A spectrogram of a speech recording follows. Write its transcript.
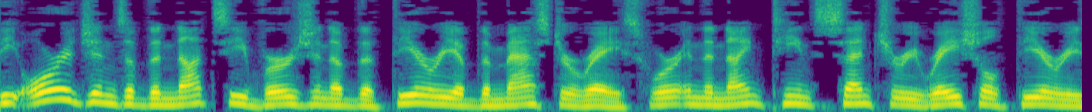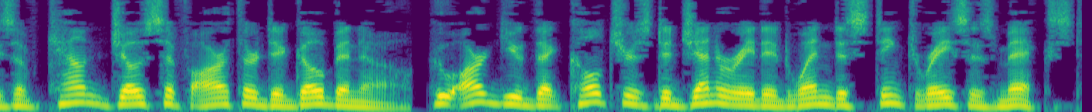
The origins of the Nazi version of the theory of the master race were in the 19th-century racial theories of Count Joseph Arthur de Gobineau, who argued that cultures degenerated when distinct races mixed.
